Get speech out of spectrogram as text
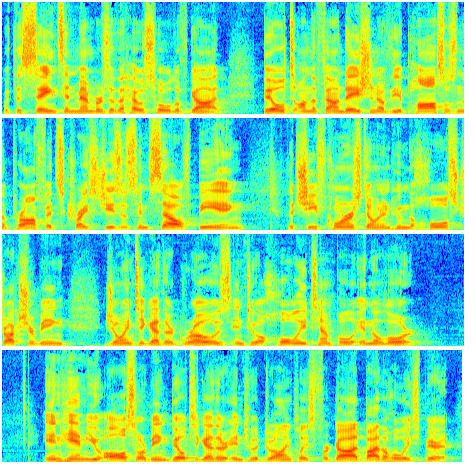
with the saints and members of the household of God, built on the foundation of the apostles and the prophets, Christ Jesus himself being the chief cornerstone, in whom the whole structure being joined together grows into a holy temple in the Lord. In him you also are being built together into a dwelling place for God by the Holy Spirit.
